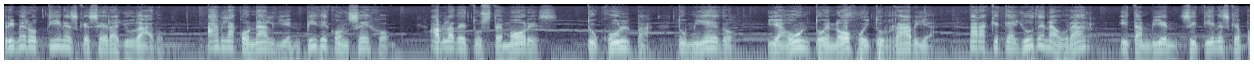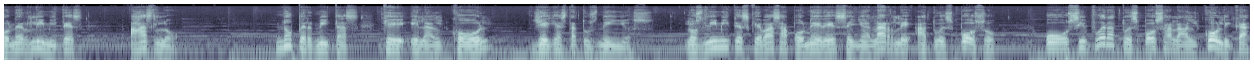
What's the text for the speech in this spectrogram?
primero tienes que ser ayudado. Habla con alguien, pide consejo, habla de tus temores, tu culpa, tu miedo y aún tu enojo y tu rabia, para que te ayuden a orar. Y también, si tienes que poner límites, hazlo. No permitas que el alcohol llegue hasta tus niños. Los límites que vas a poner es señalarle a tu esposo, o si fuera tu esposa la alcohólica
